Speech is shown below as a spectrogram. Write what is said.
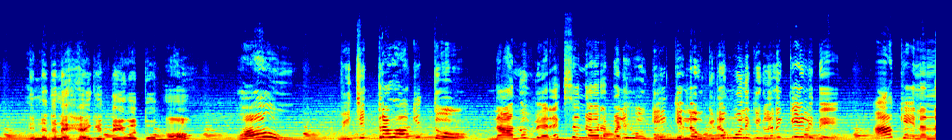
ನಿನ್ನ ದಿನ ಹೇಗಿತ್ತು ಇವತ್ತು, ಹೌ? ವಿಚಿತ್ರವಾಗಿತ್ತು. ನಾನು ವೆರೆಕ್ಸನ್ ಅವರ ಬಳಿ ಹೋಗಿ ಕೆಲವು ಗಿಡಮೂಲಿಕೆಗಳನ್ನು ಕೇಳಿದೆ. ಆಕೆ ನನ್ನ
